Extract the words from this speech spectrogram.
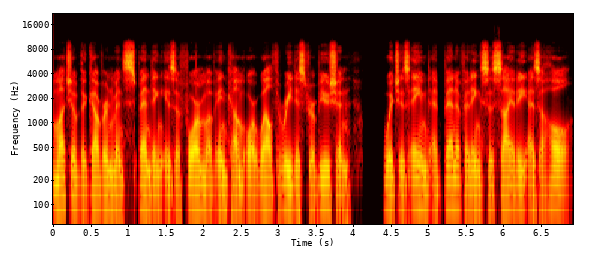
Much of the government's spending is a form of income or wealth redistribution, which is aimed at benefiting society as a whole.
